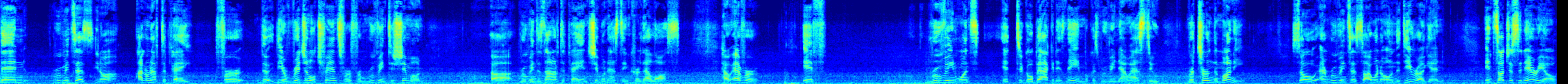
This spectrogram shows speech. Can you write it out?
then Ruvain says, you know, I don't have to pay for the, the original transfer from Ruvain to Shimon uh, Reuben does not have to pay, and Shimon has to incur that loss. However, if Reuven wants it to go back in his name because Reuven now has to return the money, so and Reuven says, "So I want to own the dira again." In such a scenario,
